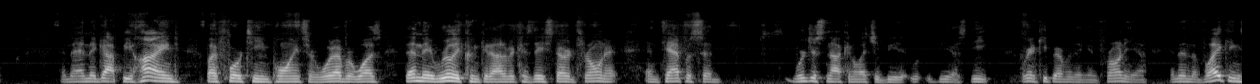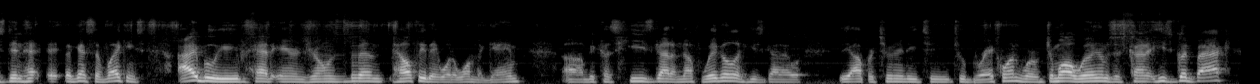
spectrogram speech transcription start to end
and then they got behind by 14 points or whatever it was. Then they really couldn't get out of it because they started throwing it, and Tampa said, "We're just not going to let you beat beat us deep. We're going to keep everything in front of you." And then the Vikings didn't ha- against the Vikings. I believe had Aaron Jones been healthy, they would have won the game uh, because he's got enough wiggle and he's got a, the opportunity to to break one. Where Jamaal Williams is kind of he's good back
